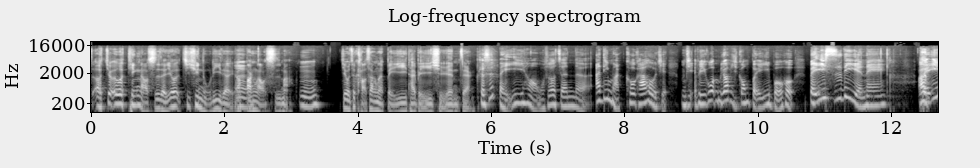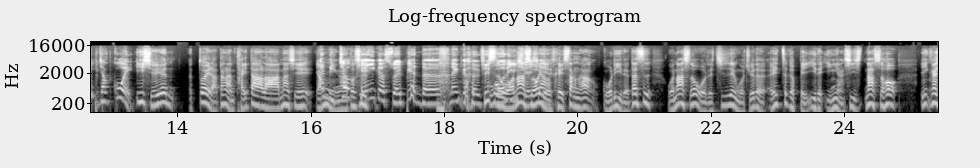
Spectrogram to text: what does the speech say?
呃，就又听老师的，又继续努力的要帮老师嘛。嗯。结果就考上了北医台北医学院，这样。可是北医哈，我说真的，阿弟马扣卡后姐，比比我比较比攻北医博后，北医私立耶呢，北医比较贵，医学院。对了，当然台大啦，那些阳明啊，都是填一个随便的那个。其实我那时候也可以上到国立的，但是我那时候我的经验，我觉得，哎，这个北医的营养系，那时候应该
